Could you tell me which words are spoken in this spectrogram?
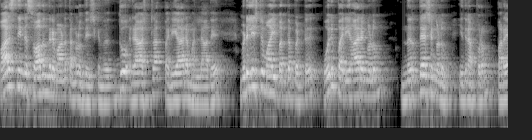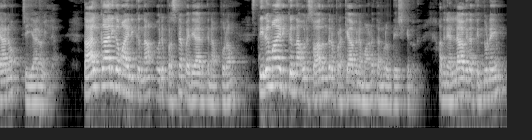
ഫലസ്തീന്റെ സ്വാതന്ത്ര്യമാണ് തങ്ങൾ ഉദ്ദേശിക്കുന്നത്. ദ്വരാഷ്ട്ര പരിഹാരമല്ലാതെ മിഡിൽ ഈസ്റ്റുമായി ബന്ധപ്പെട്ട് ഒരു പരിഹാരങ്ങളും നിർദ്ദേശങ്ങളും ഇതിനപ്പുറം പറയാനോ ചെയ്യാനോ ഇല്ല. താൽക്കാലികമായിരിക്കുന്ന ഒരു പ്രശ്ന പരിഹാരത്തിനപ്പുറം സ്ഥിരമായിരിക്കുന്ന ഒരു സ്വാതന്ത്ര്യ പ്രഖ്യാപനമാണ് തങ്ങൾ ഉദ്ദേശിക്കുന്നത്. അതിന് എല്ലാവിധ പിന്തുണയും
